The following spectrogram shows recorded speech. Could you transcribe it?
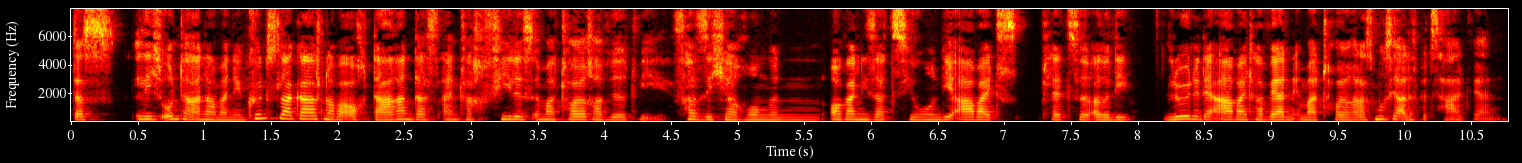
Das liegt unter anderem an den Künstlergagen, aber auch daran, dass einfach vieles immer teurer wird, wie Versicherungen, Organisationen, die Arbeitsplätze, also die Löhne der Arbeiter werden immer teurer. Das muss ja alles bezahlt werden.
